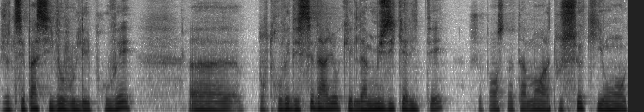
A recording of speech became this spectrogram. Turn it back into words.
Je ne sais pas si vous vous l'éprouvez euh, pour trouver des scénarios qui aient de la musicalité. Je pense notamment à tous ceux qui ont,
